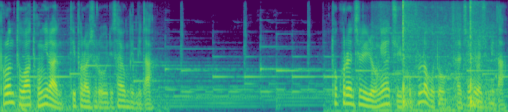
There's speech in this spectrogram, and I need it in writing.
front와 동일한 differential 오일이 사용됩니다. 토크렌치를 이용해 주입구 플러그도 잘 체결해줍니다.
